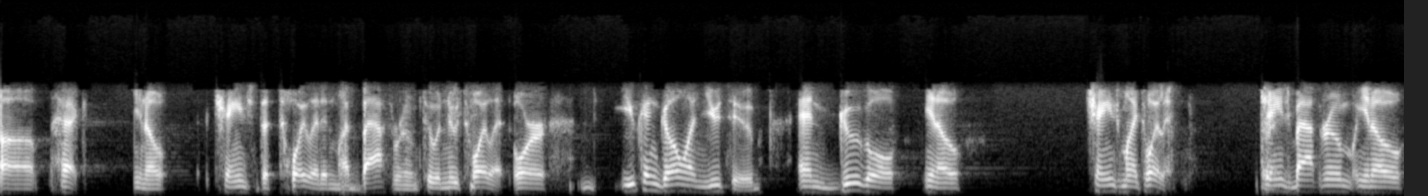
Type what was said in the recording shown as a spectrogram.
uh, heck, you know, change the toilet in my bathroom to a new toilet or you can go on YouTube and Google, you know, change my toilet, change bathroom, you know,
